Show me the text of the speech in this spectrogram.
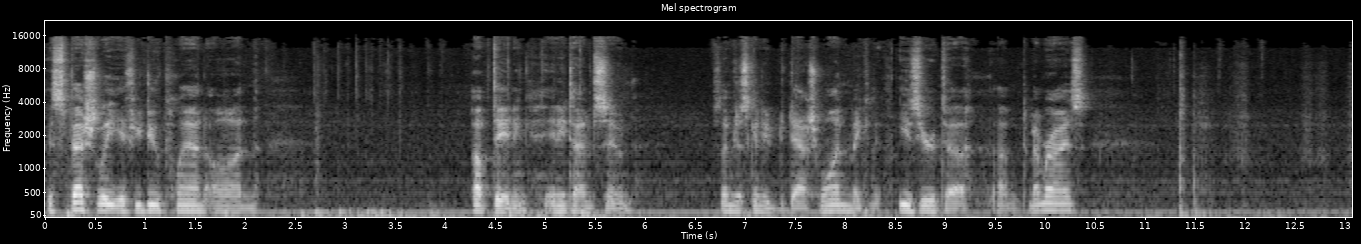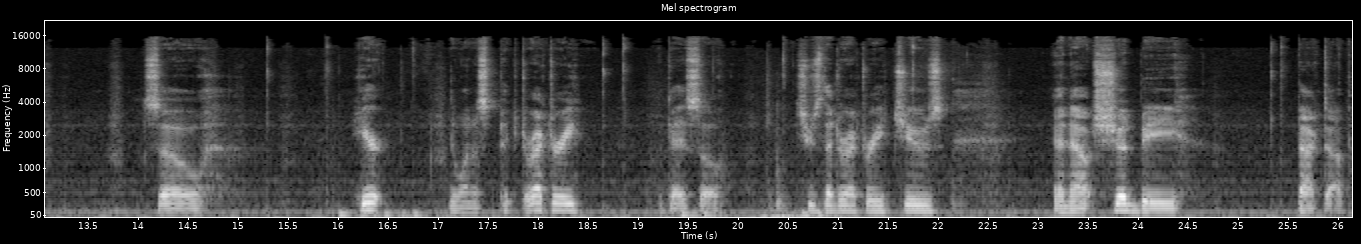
especially if you do plan on updating anytime soon. So I'm just going to do dash one, making it easier to, um, to memorize. So here, you want to pick directory. Okay, so choose that directory, choose, and now it should be backed up.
